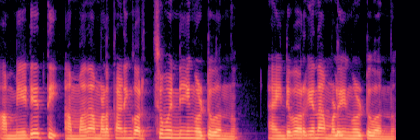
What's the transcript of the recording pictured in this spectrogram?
അമ്മയുടെ എത്തി അമ്മ നമ്മളെക്കാണെങ്കിൽ കുറച്ച് മുന്നേ ഇങ്ങോട്ട് വന്നു. അതിന്റെ പുറകെ നമ്മളും ഇങ്ങോട്ട് വന്നു.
